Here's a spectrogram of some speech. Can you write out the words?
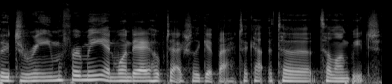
the dream for me. And one day, I hope to actually get back to to, to Long Beach.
